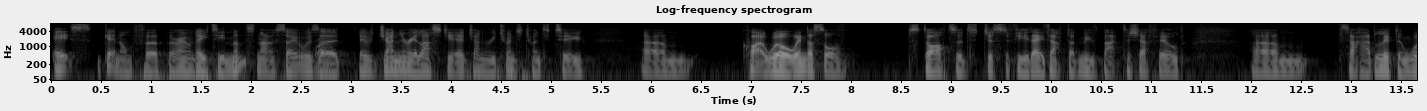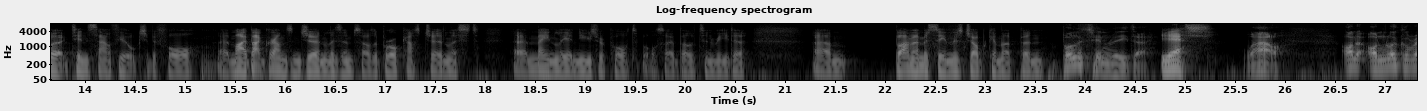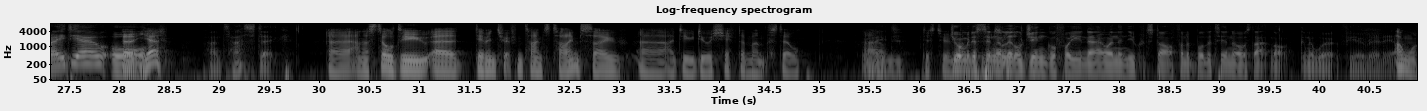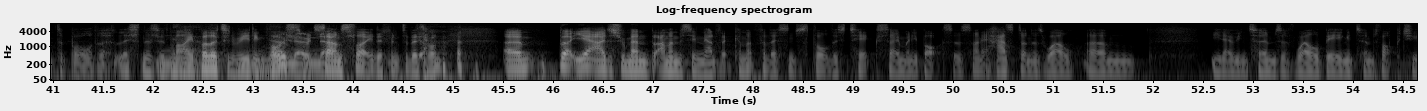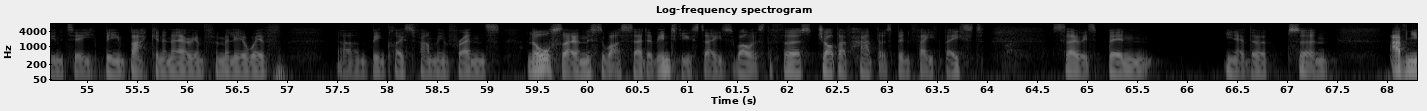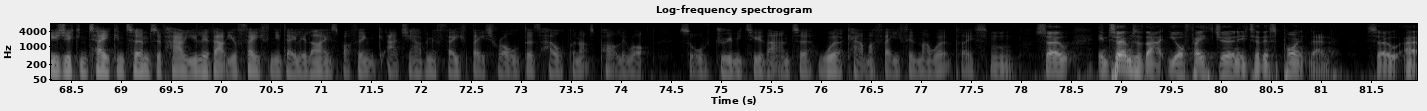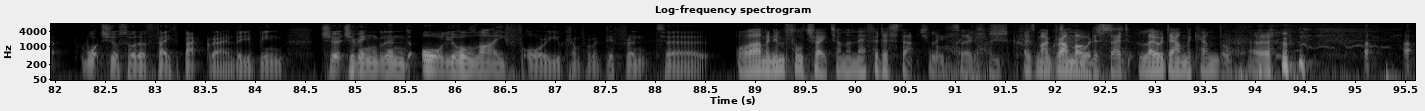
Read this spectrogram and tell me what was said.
It's getting on for around 18 months now. So it was uh, it was January last year, January 2022. Um, quite a whirlwind. I sort of started just a few days after I'd moved back to Sheffield. Um, so I had lived and worked in South Yorkshire before. Uh, my background's in journalism, so I was a broadcast journalist, uh, mainly a news reporter, but also a bulletin reader. Um, but I remember seeing this job come up, and Bulletin reader. yes, Wow. On on local radio or uh, yeah, fantastic. uh, and I still do uh, dip into it from time to time. So uh, I do do a shift a month still. Right. Um, just doing Do you want me to sing a little jingle for you now, and then you could start off on a bulletin, or is that not going to work for you, really? I want to bore the listeners with my bulletin reading No, voice, no, which no. sounds slightly different to this one. um, but yeah, I just remember I remember seeing the advert come up for this and just thought this ticks so many boxes, and it has done as well. Um, you know, in terms of well-being, in terms of opportunity, being back in an area I'm familiar with, um, being close to family and friends, and also, and this is what I said at the interview stage as well. It's the first job I've had that's been faith-based, so it's been, you know, there are certain avenues you can take in terms of how you live out your faith in your daily lives. But I think actually having a faith-based role does help, and that's partly what sort of drew me to that and to work out my faith in my workplace. Hmm. So, in terms of that, your faith journey to this point, then. So, uh, what's your sort of faith background? Have you been Church of England all your life, or you come from a different? Uh, Well, I'm an infiltrator. I'm a Methodist, actually. so, gosh, um, as my grandma would have said, lower down the candle. Uh,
